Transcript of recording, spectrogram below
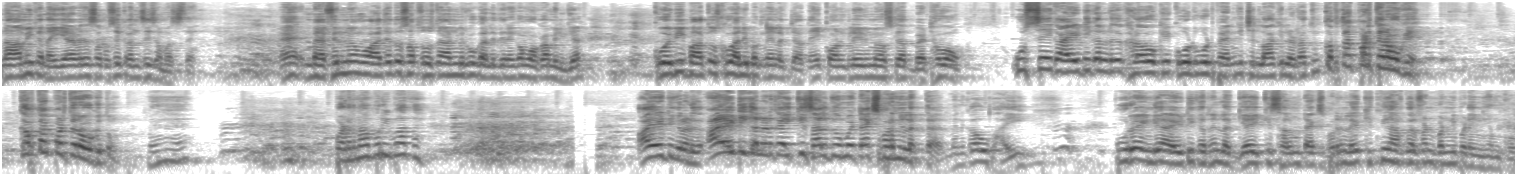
नाम ही कन्हैया वैसे सब उसे कंसी समझते हैं। महफिल में वो आ जाए तो सब सोचते हैं मेरे को गाली देने का मौका मिल गया। कोई भी बात, उसको गाली बकने लग जाते हैं। कॉन्क्लेव में उसके साथ बैठा हुआ हूँ। उससे एक आई का लड़का खड़ा होकर कोट वोट पहन के चिल्ला के लड़ा। तुम कब तक पढ़ते रहोगे? कब तक पढ़ते रहोगे तुम? पढ़ना बुरी बात है। आईआईटी का लड़का आईआईटी का लड़का इक्कीस साल की उम्र टैक्स भरने लगता है। मैंने कहा, "ओ भाई, पूरा इंडिया आईआईटी करने लग गया, इक्कीस साल में टैक्स भरने लगे। कितनी हाफ़ गर्लफ्रेंड बननी पड़ेंगी हमको?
